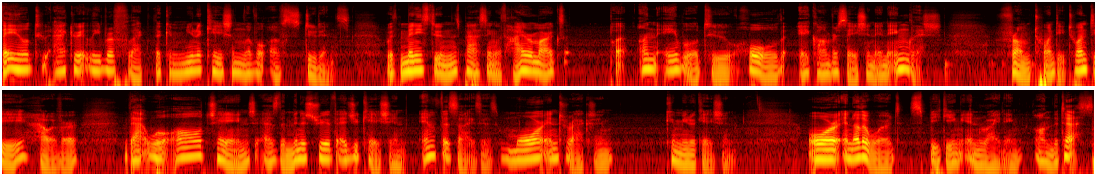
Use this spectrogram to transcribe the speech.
failed to accurately reflect the communication level of students, with many students passing with higher marks but unable to hold a conversation in English. From 2020, however, that will all change as the Ministry of Education emphasizes more interaction communication, or in other words, speaking and writing on the test.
